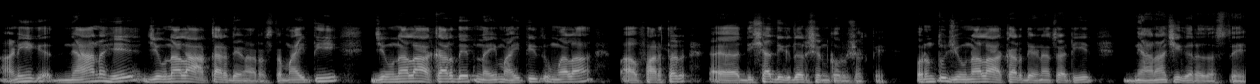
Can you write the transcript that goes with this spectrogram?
आणि ज्ञान हे जीवनाला आकार देणार असतं. माहिती जीवनाला आकार देत नाही माहिती तुम्हाला फार तर दिशा दिग्दर्शन करू शकते. परंतु जीवनाला आकार देण्यासाठी ज्ञानाची गरज असते.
